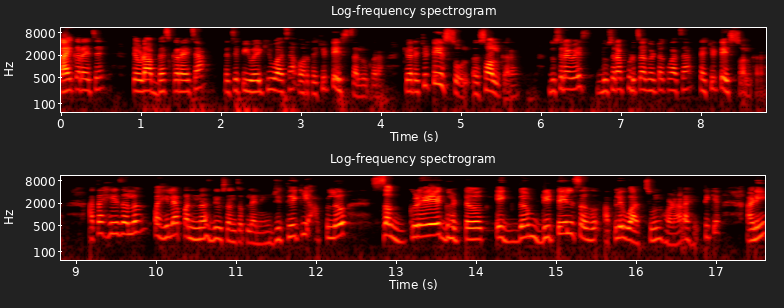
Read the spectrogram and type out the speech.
काय करायचंय? तेवढा अभ्यास करायचा त्याचे पी वाय क्यू वाचा और त्याची टेस्ट चालू करा. किंवा त्याची टेस्ट सोल सॉल्व करा. दुसऱ्या वेळेस दुसरा पुढचा घटक वाचा त्याची टेस्ट सॉल्व करा. आता हे झालं पहिल्या पन्नास दिवसांचं प्लॅनिंग जिथे की आपलं सगळे घटक एकदम डिटेलसह आपले वाचून होणार आहे ठीक आहे? आणि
